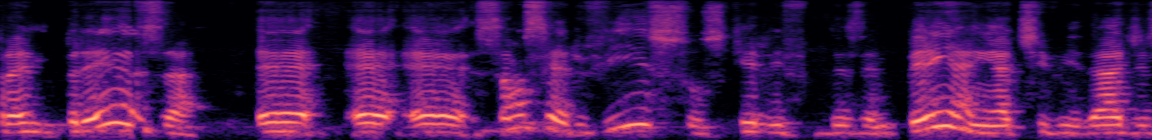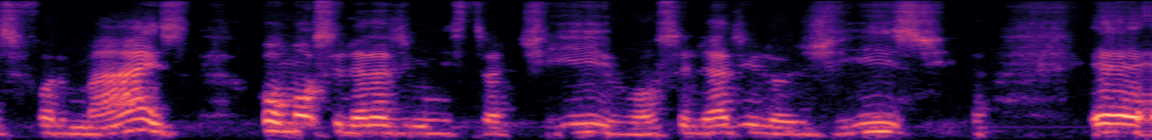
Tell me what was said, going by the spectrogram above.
para a empresa, é, é, é, são serviços que ele desempenha em atividades formais, como auxiliar administrativo, auxiliar de logística, é,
